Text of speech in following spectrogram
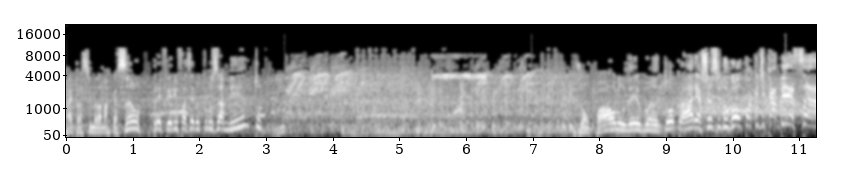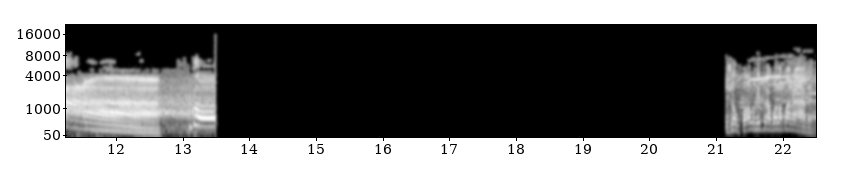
Vai para cima da marcação, preferiu fazer o cruzamento. João Paulo levantou para a área, chance do gol, toque de cabeça! Gol! João Paulo vem para a bola parada.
